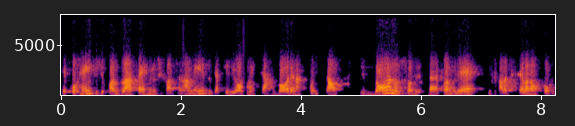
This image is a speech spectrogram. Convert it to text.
recorrentes de quando há término de relacionamento, que aquele homem se arbora na condição de dono sobre daquela mulher e fala que se ela não for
